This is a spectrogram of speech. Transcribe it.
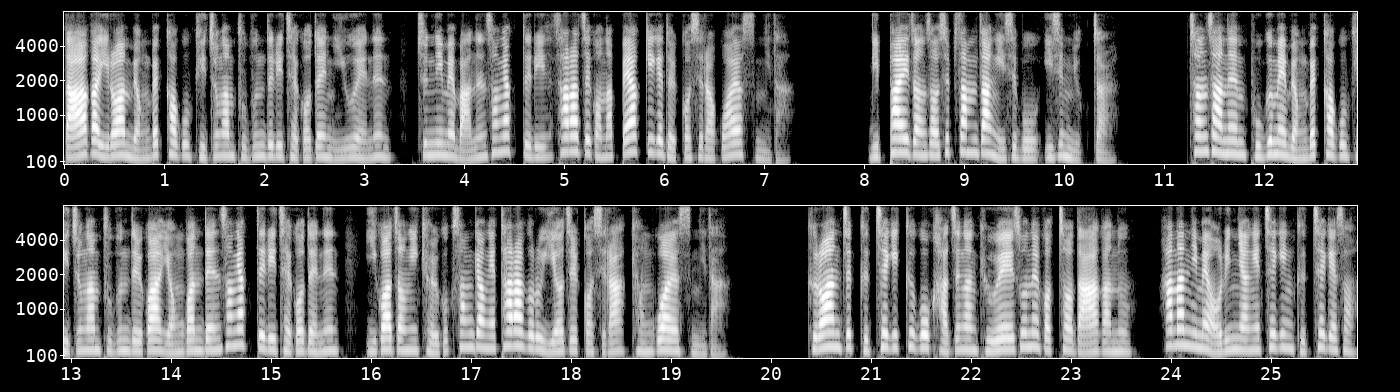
나아가 이러한 명백하고 귀중한 부분들이 제거된 이후에는 주님의 많은 성약들이 사라지거나 빼앗기게 될 것이라고 하였습니다. 니파이전서 13장 25, 26절 천사는 복음의 명백하고 귀중한 부분들과 연관된 성약들이 제거되는 이 과정이 결국 성경의 타락으로 이어질 것이라 경고하였습니다. 그러한즉 그 책이 크고 가증한 교회의 손을 거쳐 나아간 후 하나님의 어린 양의 책인 그 책에서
